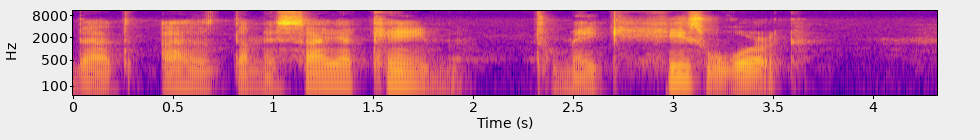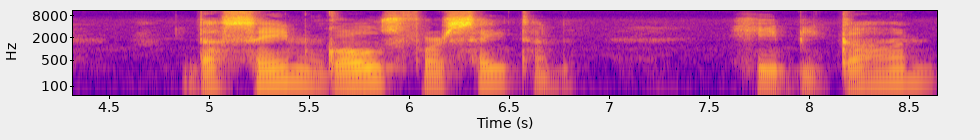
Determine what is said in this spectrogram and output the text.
that as the Messiah came to make his work, the same goes for Satan. He began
